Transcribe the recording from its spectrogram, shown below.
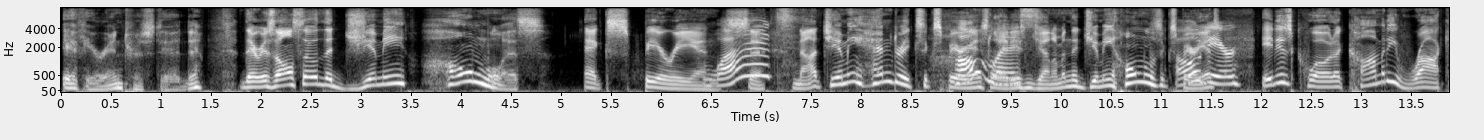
if you're interested. There is also the Jimmy Homeless experience. What? Not Jimi Hendrix experience, ladies and gentlemen. The Jimmy Homeless oh, experience. Oh dear. It is, quote, a comedy rock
